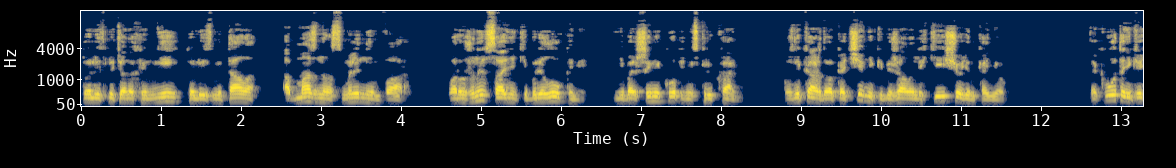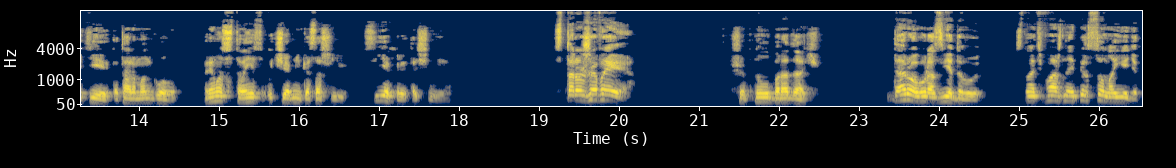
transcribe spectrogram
то ли из плетеных ремней, то ли из металла, обмазанного смоляным варом. Вооружены всадники были луками, небольшими копьями с крюками. Возле каждого кочевника бежал налегке еще один конек. Так вот они какие, татаро-монголы. Прямо со страниц учебника сошли. Съехали точнее. «Сторожевые!» шепнул бородач. Дорогу разведывают. Знать важная персона едет,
